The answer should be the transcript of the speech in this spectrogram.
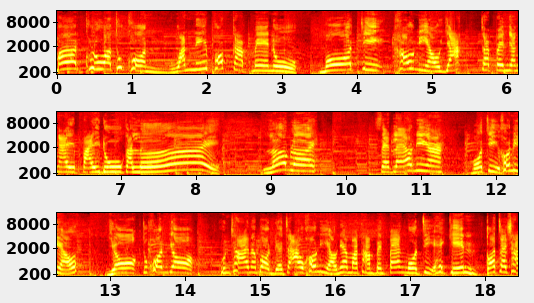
เปิดครัวทุกคน วันนี้พบกับเมนู โมจิข้าวเหนียวยักษ์ จะเป็นยังไงไปดูกันเลย เริ่มเลย เสร็จแล้วนี่ไงโมจิข้าวเหนียวหยอกทุกคนหยอกคุณชายนะบอกเดี๋ยวจะเอาข้าวเหนียวเนี่ยมาทำเป็นแป้งโมจิให้กิน ก็จะใช้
